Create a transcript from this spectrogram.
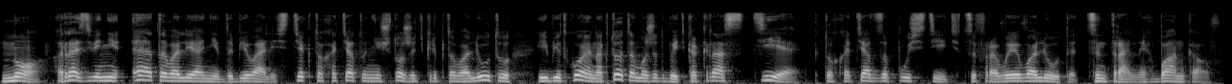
Но разве не этого ли они добивались? Те, кто хотят уничтожить криптовалюту и биткоин, а кто это может быть? Как раз те, кто хотят запустить цифровые валюты центральных банков.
